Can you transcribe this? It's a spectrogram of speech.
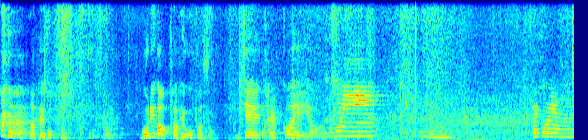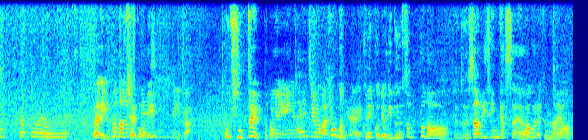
나 배고파. 머리가 아파 배고파서. 이제 갈 거예요. 소고링. 갈 거예요. 갈 거예요. 야 이쁘다 제 머리. 그니까. 오 진짜 예쁘다. 오늘 유림이 사진 찍어가지고 어, 나- 올려야겠다. 그니까 야네 눈썹 예쁘다. 저 눈썹이 생겼어요. 누가 그려줬나요?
